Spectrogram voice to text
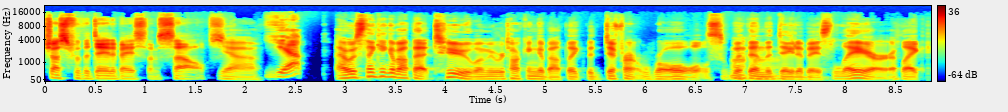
just for the database themselves. Yeah. Yep. I was thinking about that too when we were talking about like the different roles within mm-hmm. the database layer. Like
